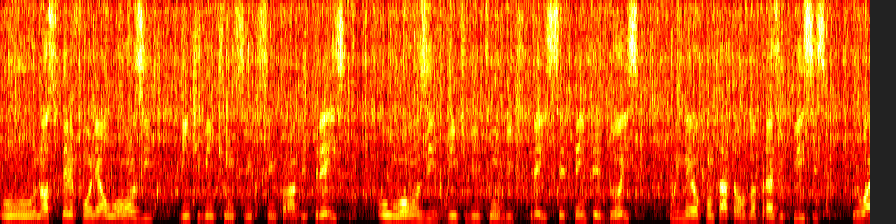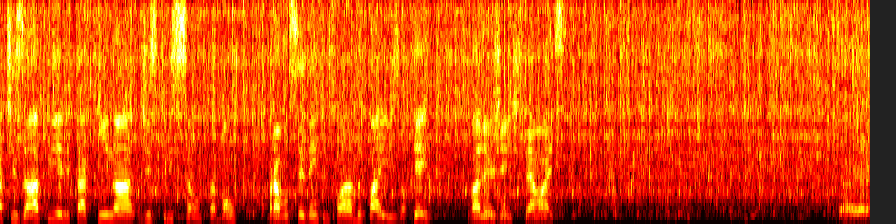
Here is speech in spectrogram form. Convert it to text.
O nosso telefone é o 11 2021 5593 ou 11 2021 2372. O e-mail é contato arroba e o WhatsApp ele tá aqui na descrição, tá bom? Para você dentro e fora do país, ok? Valeu, gente. Até mais. Já era.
